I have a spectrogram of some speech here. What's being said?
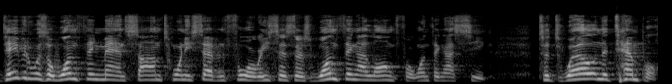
David was a one thing man, Psalm 27 4, where he says, There's one thing I long for, one thing I seek, to dwell in the temple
